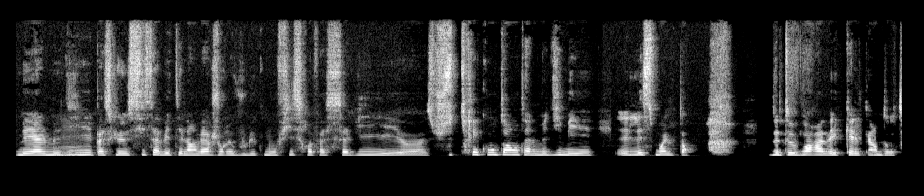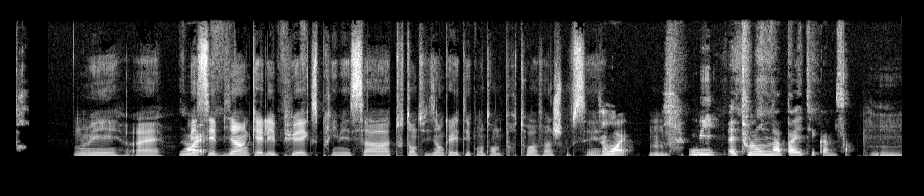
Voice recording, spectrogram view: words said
Mais elle me dit hmm. parce que si ça avait été l'inverse, j'aurais voulu que mon fils refasse sa vie. Et euh, je suis très contente. Elle me dit mais laisse-moi le temps de te voir avec quelqu'un d'autre. Oui, ouais. Mais c'est bien qu'elle ait pu exprimer ça tout en te disant qu'elle était contente pour toi. Enfin, je trouve c'est. Ouais. Hmm. Oui, et tout le monde n'a pas été comme ça. Hmm.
